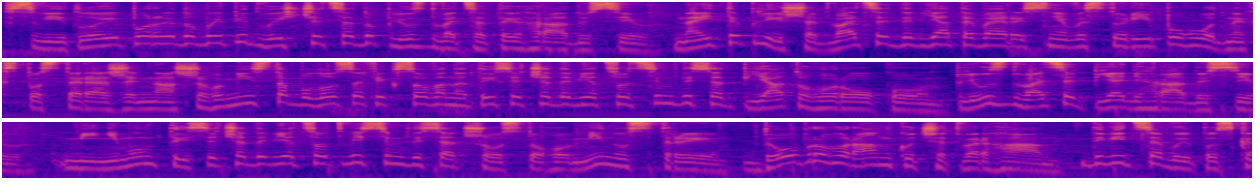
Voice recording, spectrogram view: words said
світлої пори доби підвищиться до плюс 20 градусів. Найтепліше 29 вересня в історії погодних спостережень нашого міста було зафіксовано 1975 року, плюс 25 градусів, мінімум 1986 мінус 3. Доброго ранку четверга. Дивіться випуски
